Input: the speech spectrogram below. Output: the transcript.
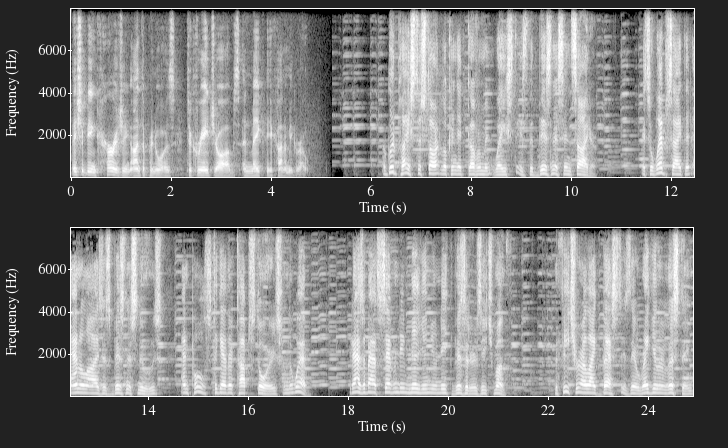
They should be encouraging entrepreneurs to create jobs and make the economy grow. A good place to start looking at government waste is the Business Insider. It's a website that analyzes business news and pulls together top stories from the web. It has about 70 million unique visitors each month. The feature I like best is their regular listing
